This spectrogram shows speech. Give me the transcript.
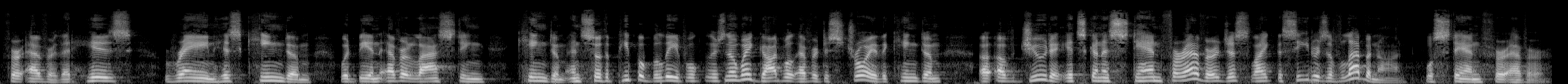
forever, that his reign, his kingdom would be an everlasting kingdom. And so the people believed, well, there's no way God will ever destroy the kingdom uh, of Judah. It's going to stand forever, just like the cedars of Lebanon will stand forever.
